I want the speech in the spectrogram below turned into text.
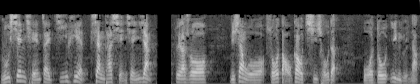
如先前在基片向他显现一样，对他说：“你向我所祷告祈求的，我都应允了。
